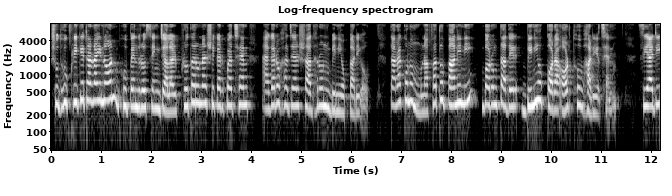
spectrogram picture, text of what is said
শুধু ক্রিকেটাররাই নন, ভূপেন্দ্র সিং জালার প্রতারণার শিকার হয়েছেন এগারো হাজার সাধারণ বিনিয়োগকারীও। তারা কোনো মুনাফা তো পাননি, বরং তাদের বিনিয়োগ করা অর্থ হারিয়েছেন। সিআইডি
